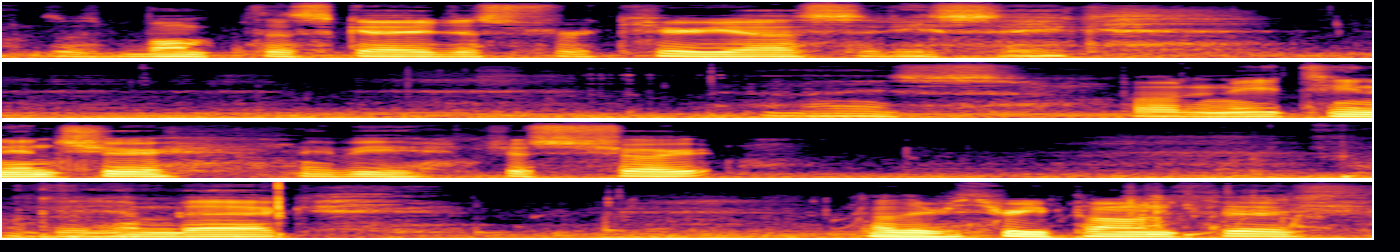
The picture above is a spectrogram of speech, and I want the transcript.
I'll just bump this guy just for curiosity's sake. Nice. About an 18 incher, maybe just short. I'll get him back. Another three pound fish.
